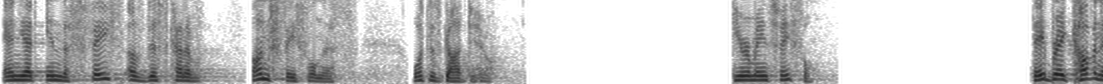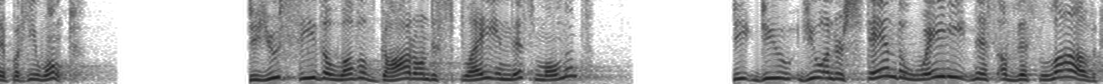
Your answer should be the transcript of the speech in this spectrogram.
And yet, in the face of this kind of unfaithfulness, what does God do? He remains faithful. They break covenant, but he won't. Do you see the love of God on display in this moment? Do, do, you, do you understand the weightiness of this love?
